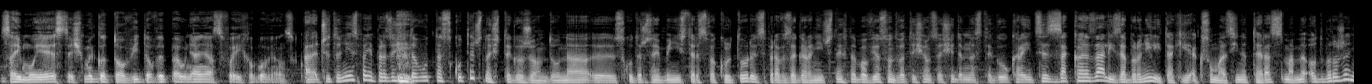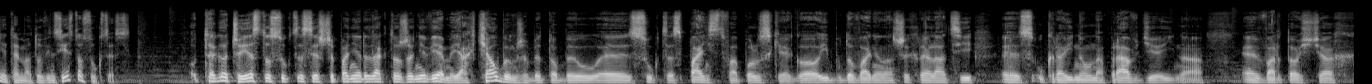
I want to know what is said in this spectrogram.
zajmuje, jesteśmy gotowi do wypełniania swoich obowiązków. Ale czy to nie jest, panie prezesie, dowód na skuteczność tego rządu, na y, skuteczność Ministerstwa Kultury, Spraw Zagranicznych? No bo wiosną 2017 Ukraińcy zakazali, zabronili takich ekshumacji. No teraz mamy odmrożenie tematu, więc jest to sukces. Tego, czy jest to sukces, jeszcze panie redaktorze, nie wiemy. Ja chciałbym, żeby to był e, sukces państwa polskiego i budowania naszych relacji e, z Ukrainą na prawdzie i na e, wartościach,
